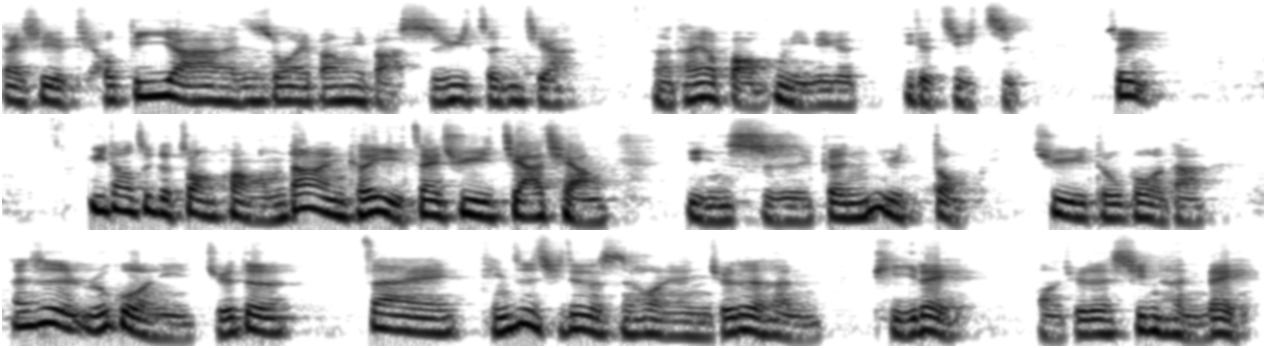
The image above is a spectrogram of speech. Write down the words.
代谢调低呀、啊，还是说哎，帮你把食欲增加啊、呃？它要保护你那个一个机制，所以遇到这个状况，我们当然可以再去加强饮食跟运动去突破它。但是如果你觉得在停滞期这个时候呢，你觉得很疲累哦，觉得心很累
